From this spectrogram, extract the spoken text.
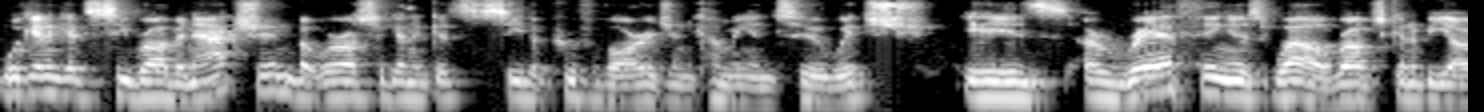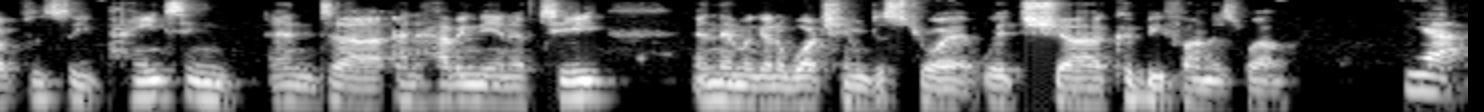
we're going to get to see Rob in action, but we're also going to get to see the proof of origin coming in too, which is a rare thing as well. Rob's going to be obviously painting and uh, and having the NFT, and then we're going to watch him destroy it, which uh, could be fun as well. Yeah.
